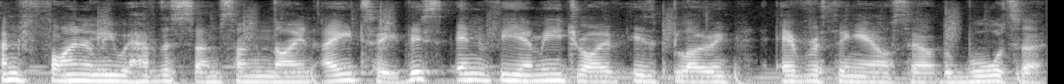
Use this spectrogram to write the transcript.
And finally, we have the Samsung 980. This NVMe drive is blowing everything else out the water.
